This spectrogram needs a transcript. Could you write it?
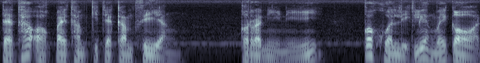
แต่ถ้าออกไปทำกิจกรรมเสี่ยง กรณีนี้ก็ควรหลีกเลี่ยงไว้ก่อน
